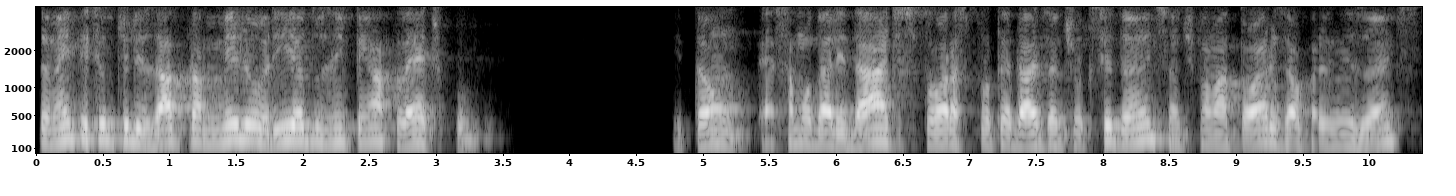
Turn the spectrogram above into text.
Também tem sido utilizado para melhoria do desempenho atlético, então, essa modalidade explora as propriedades antioxidantes, anti-inflamatórias, alcalinizantes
